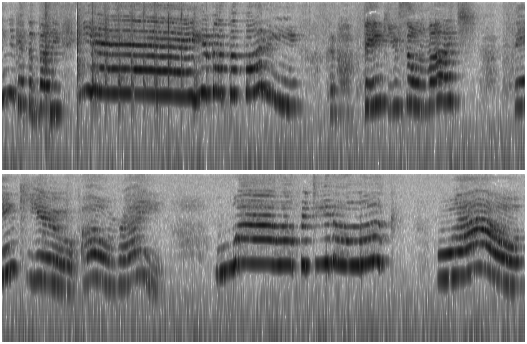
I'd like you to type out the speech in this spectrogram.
Can you get the bunny? Yay! You got the bunny! Thank you so much. Thank you. All right. Wow, Alfredito, look. Wow.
